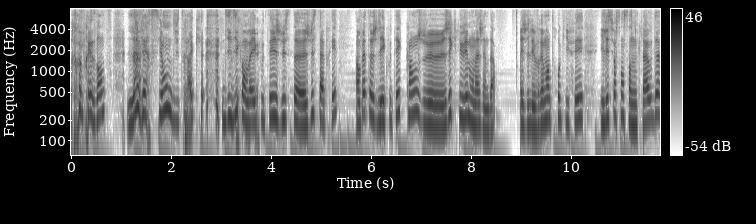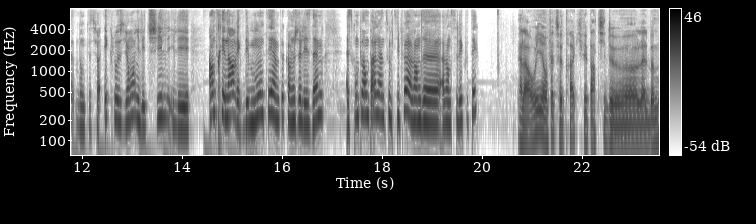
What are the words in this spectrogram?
représente la version du track Didi qu'on va écouter juste, euh, juste après. En fait, je l'ai écouté quand j'écrivais mon agenda. Et je l'ai vraiment trop kiffé. Il est sur son SoundCloud, donc sur Éclosion. Il est chill, il est entraînant avec des montées un peu comme je les aime. Est-ce qu'on peut en parler un tout petit peu avant de, avant de se l'écouter? Alors oui, en fait, ce track il fait partie de euh, l'album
